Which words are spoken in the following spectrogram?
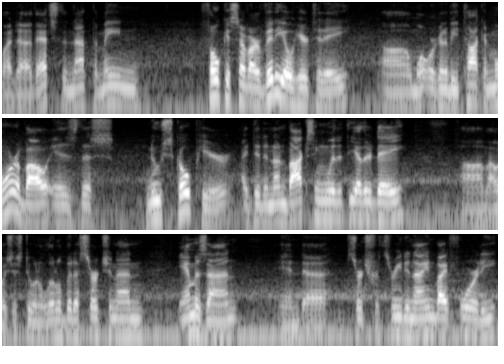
but uh, that's the, not the main focus of our video here today. Um, what we're going to be talking more about is this new scope here. I did an unboxing with it the other day. Um, I was just doing a little bit of searching on Amazon and uh, searched for 3 to 9 by 40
